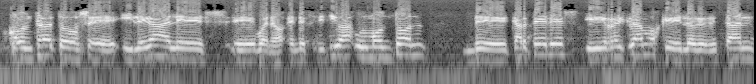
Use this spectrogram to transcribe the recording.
Contratos eh, ilegales. bueno, en definitiva, un montón de carteles y reclamos que lo que están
